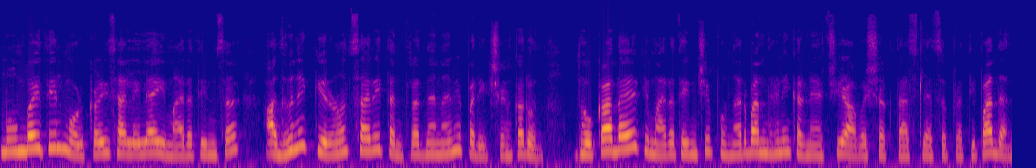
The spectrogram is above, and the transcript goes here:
मुंबईतील मोडकळीस आलेल्या इमारतींचं आधुनिक किरणोत्सारी तंत्रज्ञानाने परीक्षण करून धोकादायक इमारतींची पुनर्बांधणी करण्याची आवश्यकता असल्याचं प्रतिपादन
